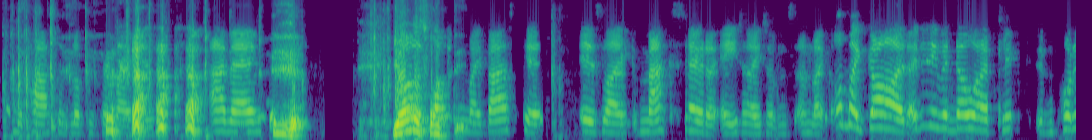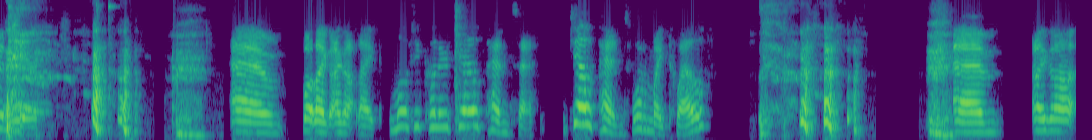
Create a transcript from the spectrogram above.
from the path of looking for markers. And then You almost want in my basket is like maxed out at eight items. I'm like, oh my god, I didn't even know what I'd clicked and put in here. um, but like I got like multicolored gel pen set. Gel pens. What am I? Twelve. um, I got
